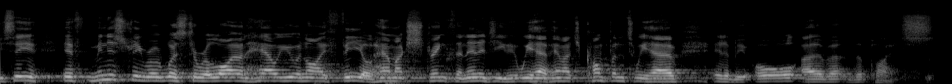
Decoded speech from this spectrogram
You see, if ministry was to rely on how you and I feel, how much strength and energy we have, how much confidence we have, it'd be all over the place.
